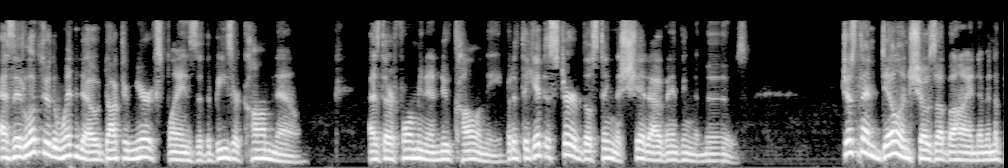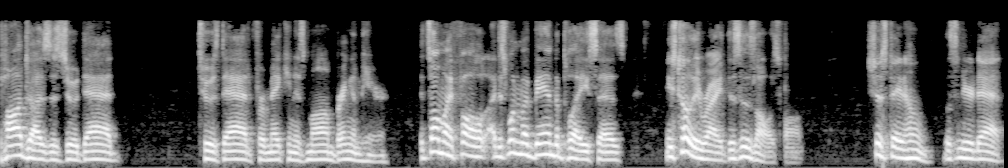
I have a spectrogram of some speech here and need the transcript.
As they look through the window, Dr. Muir explains that the bees are calm now, as they're forming a new colony, but if they get disturbed, they'll sting the shit out of anything that moves. Just then, Dylan shows up behind him and apologizes to dad to his dad for making his mom bring him here. It's all my fault. I just wanted my band to play, he says. He's totally right. This is all his fault. Should have stayed home. Listen to your dad.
